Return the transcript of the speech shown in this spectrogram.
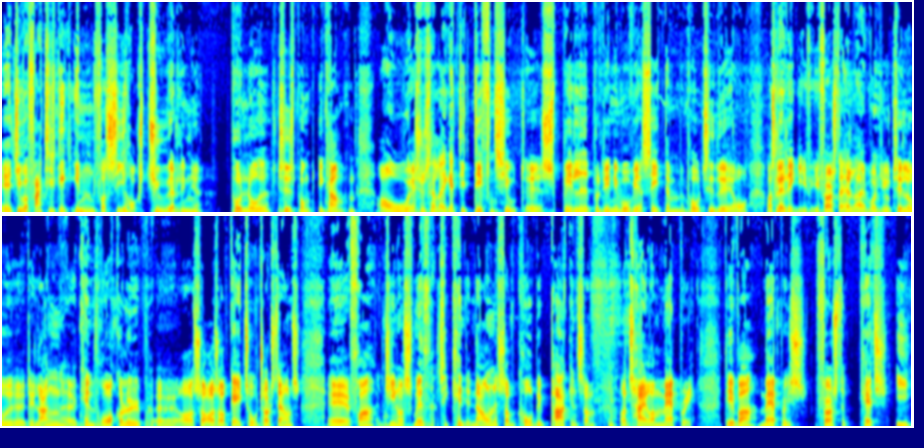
Øh, de var faktisk ikke inden for Seahawks 20-linje på noget tidspunkt i kampen, og jeg synes heller ikke, at de defensivt øh, spillede på det niveau, vi har set dem på tidligere i år, og slet ikke i, i første halvleg, hvor de jo tillod øh, det lange øh, Kenneth Walker-løb, øh, og så også opgav to touchdowns øh, fra Geno Smith til kendte navne som Colby Parkinson og Tyler Mabry. Det var Mabrys første catch i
